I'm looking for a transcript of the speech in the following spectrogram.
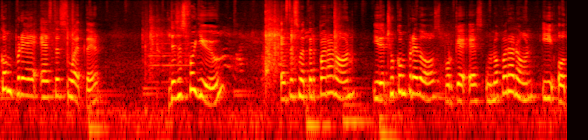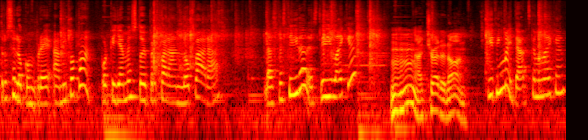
compré este suéter. This is for you. Este suéter para Aarón. Y de hecho compré dos porque es uno para Aarón y otro se lo compré a mi papá porque ya me estoy preparando para las festividades. Did you like it? Mm-hmm. I tried it on. Do you think my dad's gonna like it?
